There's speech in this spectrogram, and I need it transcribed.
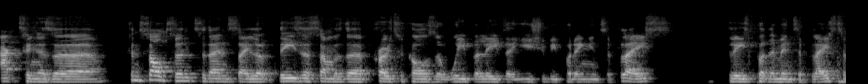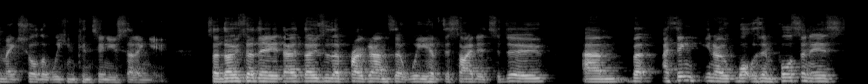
acting as a consultant to then say, look, these are some of the protocols that we believe that you should be putting into place. Please put them into place to make sure that we can continue selling you. So those are the those are the programs that we have decided to do. Um, but I think you know what was important is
